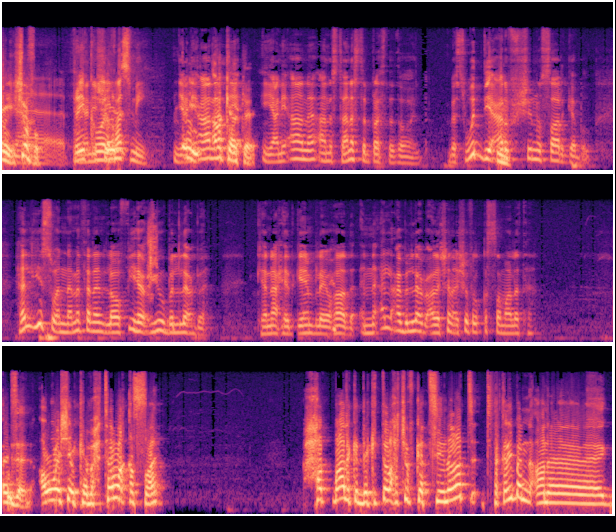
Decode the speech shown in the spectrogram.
اي شوفوا. آه، prequel يعني شيء- رسمي. يعني إيه، أنا okay، okay. يعني أنا أنا استانست Breath of the Wild بس ودي أعرف شنو صار قبل. هل يسوى إن مثلا لو فيها عيوب اللعبة كناحية gameplay وهذا إن ألعب اللعبة علشان أشوف القصة مالتها؟ إنزين أول شيء كمحتوى قصة حط بالك إنك أنت راح تشوف cutscene ات تقريبا أنا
